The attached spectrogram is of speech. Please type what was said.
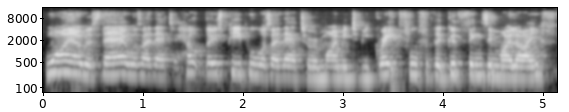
why I was there. Was I there to help those people? Was I there to remind me to be grateful for the good things in my life?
